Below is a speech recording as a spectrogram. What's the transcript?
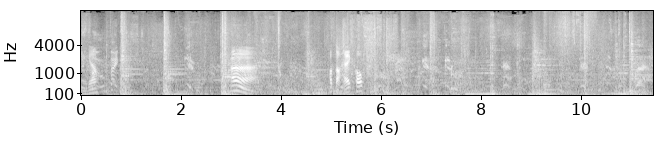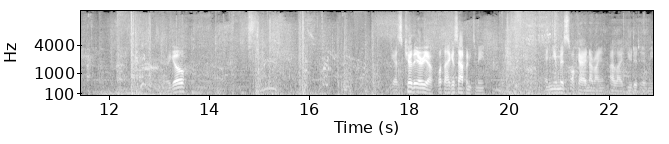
There we go. foe vanquished. Ah. What the heck, Hope? There we go. Yeah, secure the area. What the heck is happening to me? And you missed. Okay, never mind. I lied. You did hit me.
